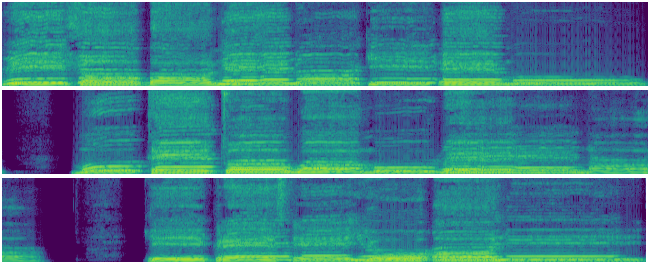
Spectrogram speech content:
Re ka se kgone tlhabano. Ka matla Ke Kriste yo ale.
